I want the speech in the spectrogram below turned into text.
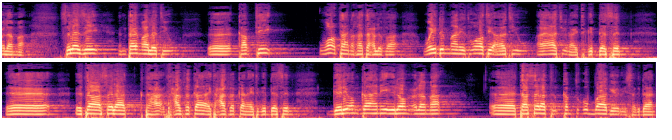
ዑለማ ስለዚ እንታይ ማለት እዩ ካብቲ ወቕታ ንኸተሕልፋ ወይ ድማ እቲ ወቕቲ ኣትዩ ኣይኣትዩን ኣይትግደስን እታ ሰላት ትሓልፈካ ኣይትሓልፈካን ኣይትግደስን ገሊኦም ከኣ ኢሎም ዑለማ እታ ሰላት ከምቲ ጉባኣ ገይሩ ይሰግዳን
